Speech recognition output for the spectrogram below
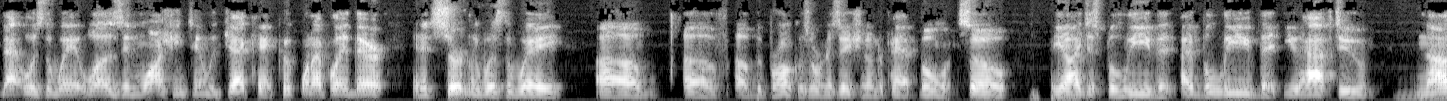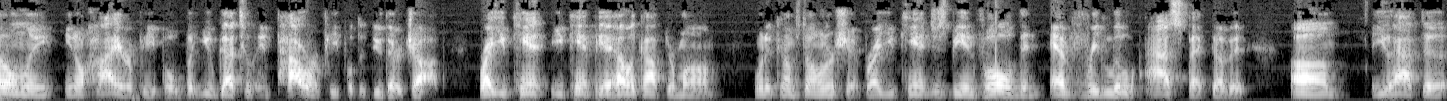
that was the way it was in Washington with Jack Kent Cooke when I played there, and it certainly was the way um, of of the Broncos organization under Pat Bowlen. So you know, I just believe that I believe that you have to not only you know hire people, but you've got to empower people to do their job. Right? You can't you can't be a helicopter mom when it comes to ownership. Right? You can't just be involved in every little aspect of it. Um, you have to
